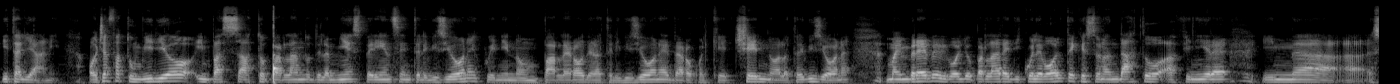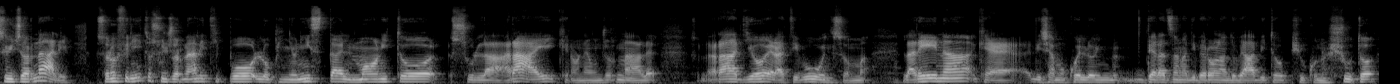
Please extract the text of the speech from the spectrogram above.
italiani. Ho già fatto un video in passato parlando della mia esperienza in televisione, quindi non parlerò della televisione, darò qualche cenno alla televisione, ma in breve vi voglio parlare di quelle volte che sono andato a finire in, uh, sui giornali. Sono finito su giornali tipo L'Opinionista, Il Monito, sulla RAI, che non è un giornale, sulla radio e la TV, insomma. l'Arena, che è diciamo quello in, della zona di Verona dove abito più conosciuto,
